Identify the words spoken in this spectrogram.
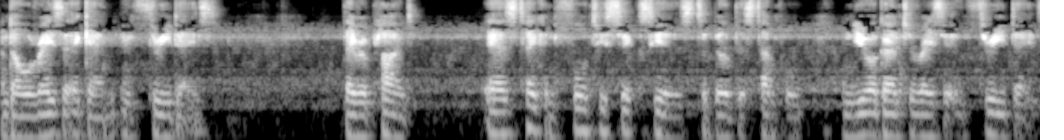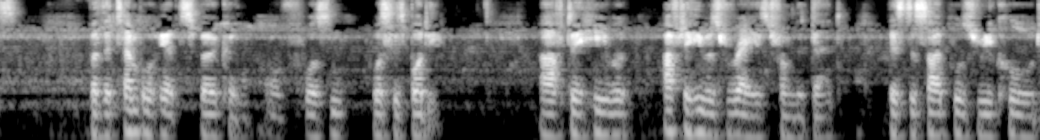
and I will raise it again in three days. They replied, It has taken forty six years to build this temple, and you are going to raise it in three days. But the temple he had spoken of was, was his body. After he, was, after he was raised from the dead, his disciples recalled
